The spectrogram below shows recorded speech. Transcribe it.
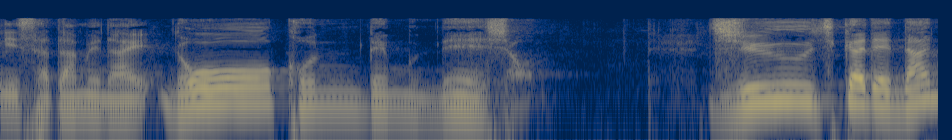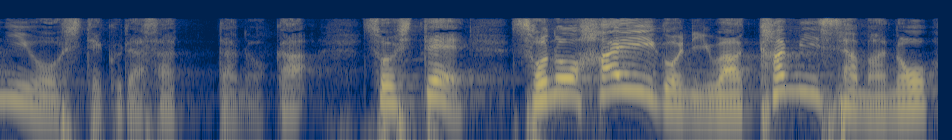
に定めないノーコンデムネーション。十字架で何をしてくださったのか。そしてその背後には神様の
